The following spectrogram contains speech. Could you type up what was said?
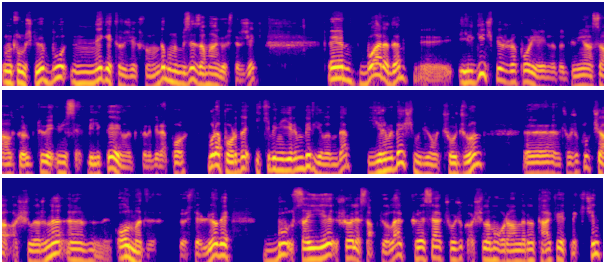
unutulmuş gibi. Bu ne getirecek sonunda? Bunu bize zaman gösterecek. Bu arada ilginç bir rapor yayınladı. Dünya Sağlık Örgütü ve UNICEF birlikte yayınladıkları bir rapor. Bu raporda 2021 yılında 25 milyon çocuğun e, çocukluk çağı aşılarını e, olmadığı gösteriliyor ve bu sayıyı şöyle saplıyorlar. Küresel çocuk aşılama oranlarını takip etmek için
